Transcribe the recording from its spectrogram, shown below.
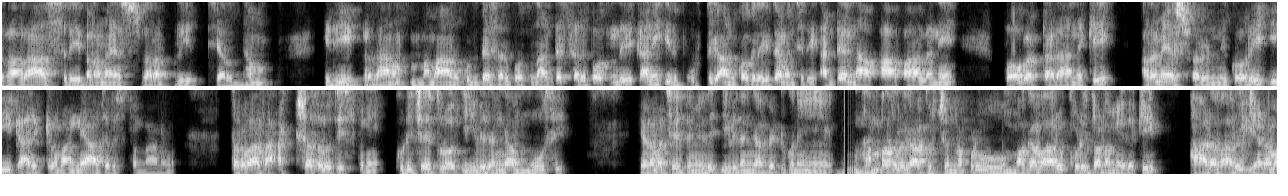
ద్వారా శ్రీ పరమేశ్వర ప్రీత్యర్థం. ఇది ప్రధానం. మమ అనుకుంటే సరిపోతుందా అంటే సరిపోతుంది కానీ ఇది పూర్తిగా అనుకోగలిగితే మంచిది. అంటే నా పాపాలని పోగొట్టడానికి పరమేశ్వరుణ్ణి కోరి ఈ కార్యక్రమాన్ని ఆచరిస్తున్నాను. తర్వాత అక్షతలు తీసుకుని కుడి చేతిలో ఈ విధంగా మూసి ఎడమ చేతి మీద ఈ విధంగా పెట్టుకుని దంపతులుగా కూర్చున్నప్పుడు మగవారు కుడి తొడ మీదకి ఆడవారు ఎడమ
